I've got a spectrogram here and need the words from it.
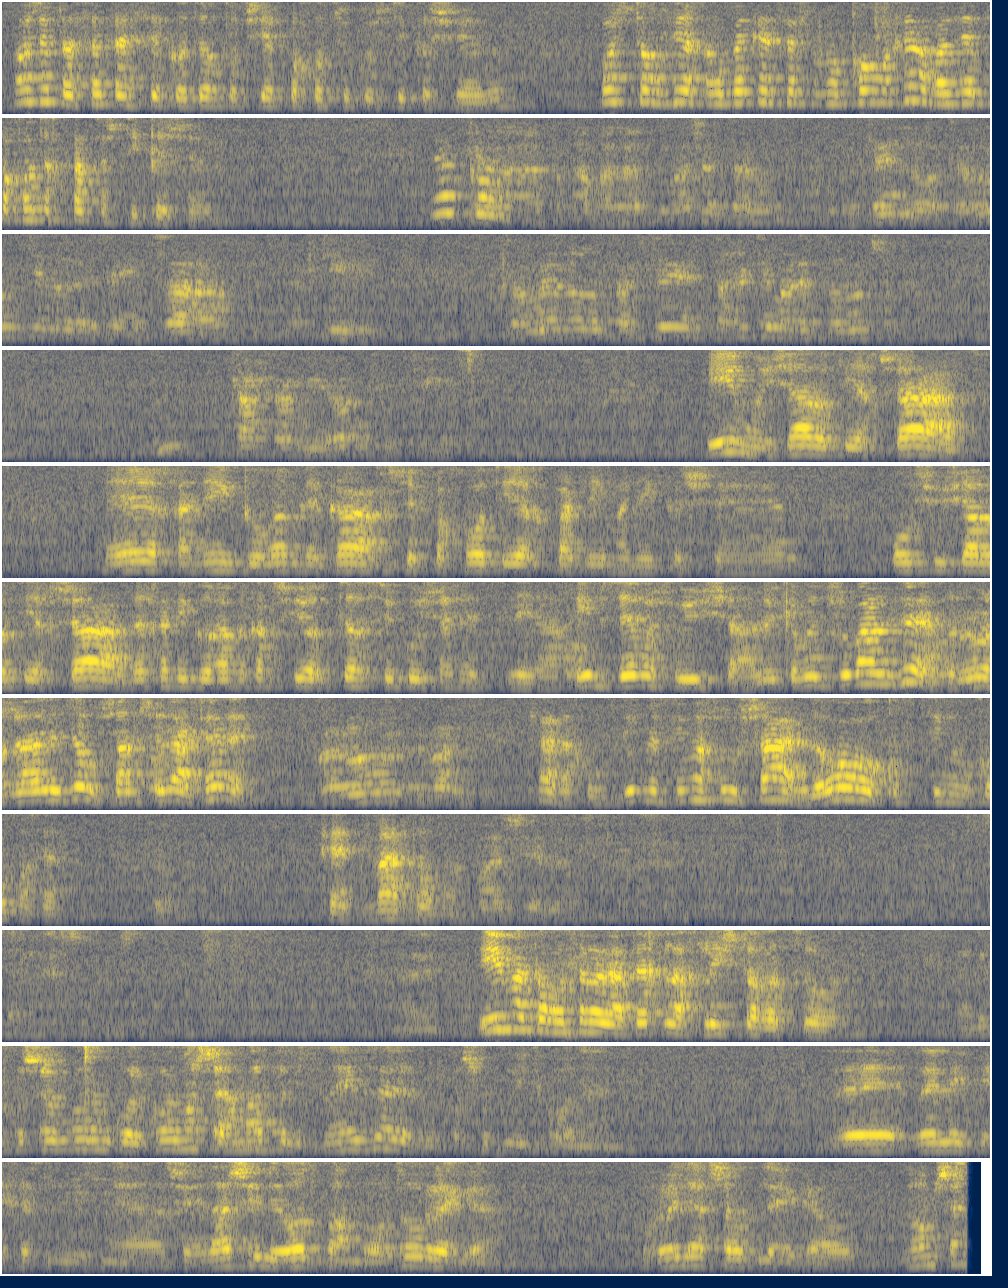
או שתעשה את העסק יותר טוב, שיהיה פחות סיכוי שתיכשל, או שתרוויח הרבה כסף במקום אחר, ואז יהיה פחות אכפת לך שתיכשל. זה הכל. אבל מה שאתה נותן לו, אתה לא נותן לו איזה עצה אקטיבית. אתה אומר לו, תעשה, תשחק עם הרצונות שלך. ככה אני הבנתי, כי אם הוא ישאל אותי עכשיו, איך אני גורם לכך שפחות יהיה אכפת לי אם אני אכשל, או שהוא ישאל אותי עכשיו, איך אני גורם לכך שיהיה יותר סיכוי שאני אצליח, אם זה מה שהוא ישאל, הוא יקבל תשובה על זה, אבל הוא לא שאל את זה, הוא שאל שאלה אוקיי. אחרת. לא. כן, אנחנו עובדים לפי מה שהוא שאל, לא קופצים למקום אחר. טוב, כן, מה אתה אומר? מה השאלה אם אתה רוצה לדעת איך להחליש את הרצון, אני חושב קודם כל, כל מה שאמרת לפני זה, זה פשוט להתכונן. זה, זה להתייחס ללפני. השאלה שלי עוד פעם, באותו רגע, קורה לי עכשיו בלייק-אאוט, לא משנה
